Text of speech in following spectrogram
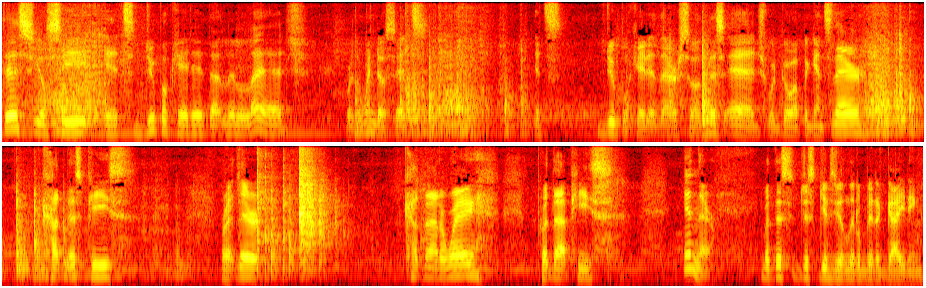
This, you'll see it's duplicated, that little ledge where the window sits. It's duplicated there. So this edge would go up against there, cut this piece right there, cut that away, put that piece in there. But this just gives you a little bit of guiding.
